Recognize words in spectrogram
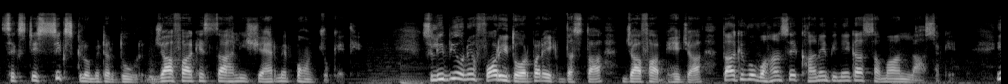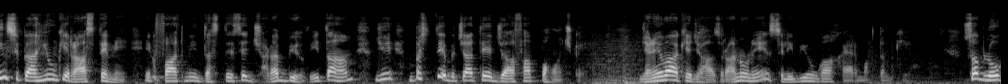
سکسٹی سکس کلومیٹر دور جافا کے ساحلی شہر میں پہنچ چکے تھے۔ سلیبیوں نے فوری طور پر ایک دستہ جافا بھیجا تاکہ وہ وہاں سے کھانے پینے کا سامان لا سکے۔ ان سپاہیوں کے راستے میں ایک فاطمی دستے سے جھڑپ بھی ہوئی تاہم یہ بچتے بچاتے جافا پہنچ گئے۔ جنیوا کے جہاز رانوں نے سلیبیوں کا خیر مقدم کیا۔ سب لوگ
